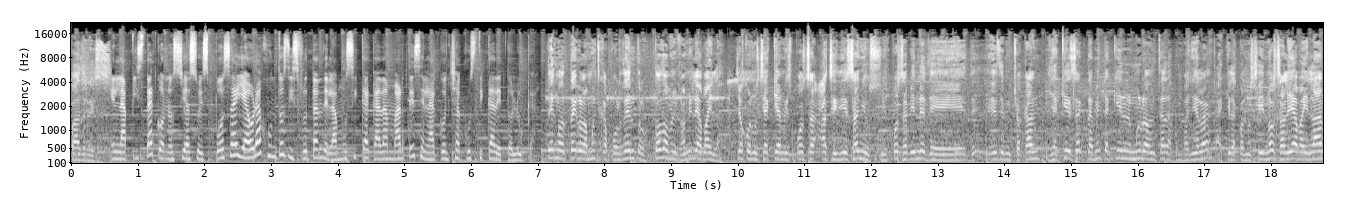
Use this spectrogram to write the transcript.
padres. En la pista conoció a su esposa y ahora juntos disfrutan de la música cada martes en la concha acústica de Toluca. Tengo, tengo la música por dentro, toda mi familia baila. Yo conocí aquí a mi esposa hace 10 años. Mi esposa viene de, es de Michoacán y aquí exactamente aquí en el muro donde está la compañera, aquí la conocí. No salí a bailar.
